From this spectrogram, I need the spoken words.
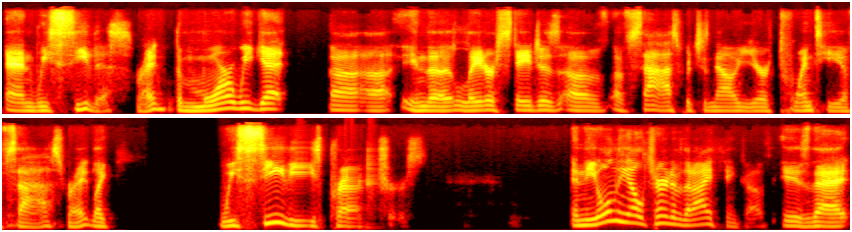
And we see this, right? The more we get uh, uh, in the later stages of, of SaaS, which is now year 20 of SaaS, right? Like we see these pressures. And the only alternative that I think of is that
